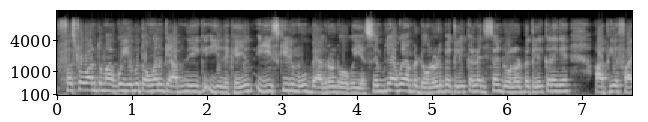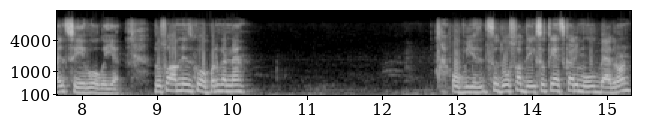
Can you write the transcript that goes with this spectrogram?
فرسٹ آف آل تو میں آپ کو یہ بتاؤں گا نا کہ آپ نے یہ دیکھیں، یہ اس کی ریموو بیک گراؤنڈ ہو گئی ہے. سمپلی آپ کو یہاں پہ ڈاؤن لوڈ پہ کلک کرنا ہے. جس طرح ڈاؤن لوڈ پہ کلک کریں گے، آپ کی یہ فائل سیو ہو گئی ہے. دوستوں آپ نے اس کو اوپن کرنا ہے. دوستوں آپ دیکھ سکتے ہیں اس کا ریموو بیک گراؤنڈ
